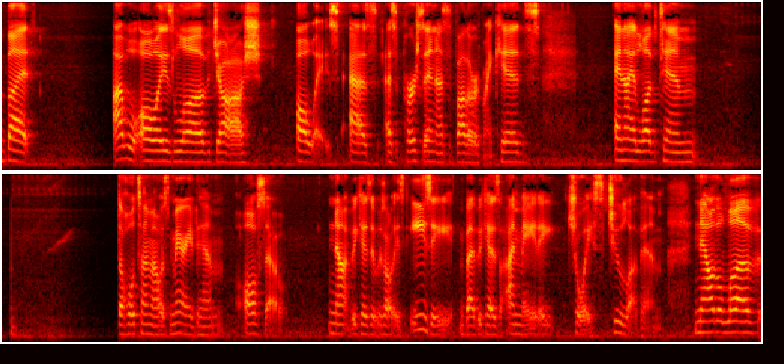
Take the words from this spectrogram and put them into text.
but i will always love josh always as as a person as the father of my kids. And i loved him the whole time i was married to him also not because it was always easy, but because I made a choice to love him. Now, the love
